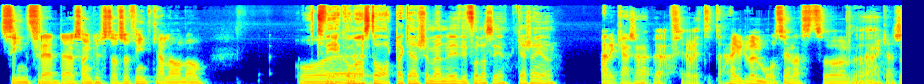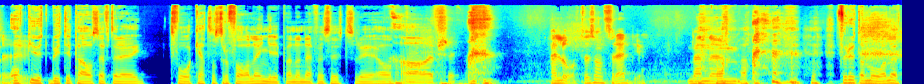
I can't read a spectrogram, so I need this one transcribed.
sin Fred där, som Gustav så fint kallar honom. Och, Tvek om han eh, startar kanske, men vi, vi får la se. Kanske han gör. Ja, det kanske, jag vet inte. Han gjorde väl mål senast, så ja. han kanske... Och utbytt i paus efter två katastrofala ingripanden defensivt. Så det, ja. ja, i och för sig. Det låter som Fred ju. Men, um... Förutom målet.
